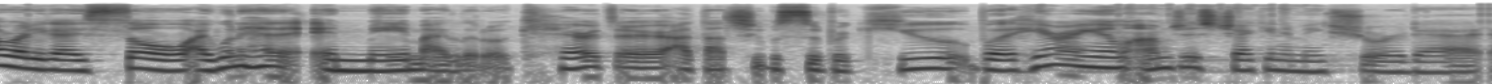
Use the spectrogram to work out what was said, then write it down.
Alrighty guys, so I went ahead and made my little character. I thought she was super cute, but here I am. I'm just checking to make sure that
